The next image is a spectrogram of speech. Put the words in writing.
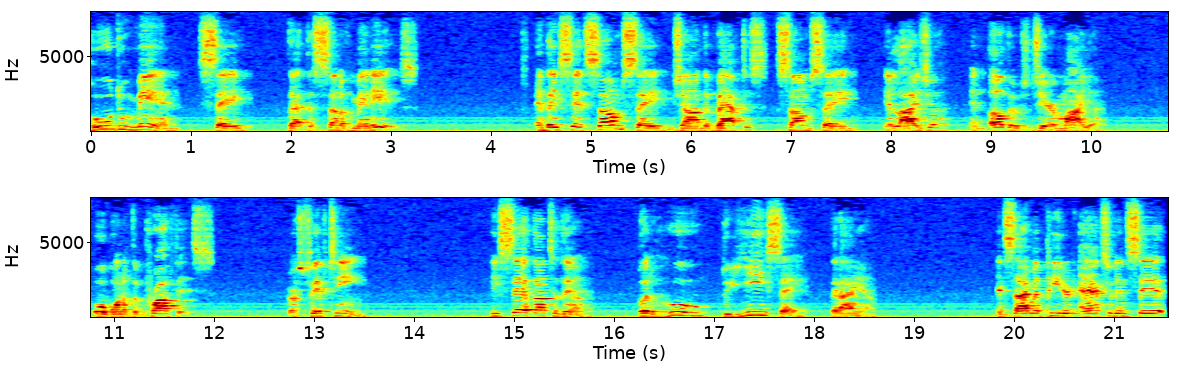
Who do men say that the Son of Man is? And they said, Some say John the Baptist, some say Elijah, and others Jeremiah, or one of the prophets. Verse 15. He saith unto them, but who do ye say that I am? And Simon Peter answered and said,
